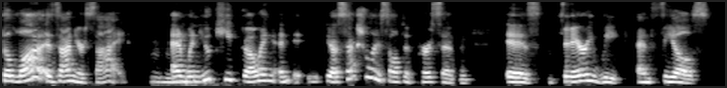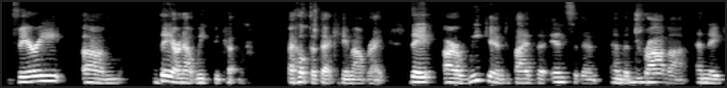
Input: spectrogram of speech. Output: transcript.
the law is on your side. Mm-hmm. And when you keep going, and it, you know, sexually assaulted person is very weak and feels very um, they are not weak because I hope that that came out right they are weakened by the incident and the mm-hmm. trauma, and they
